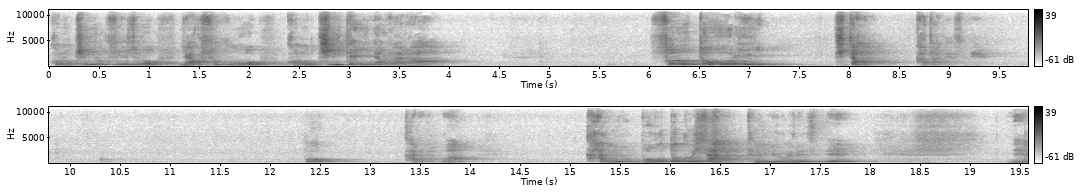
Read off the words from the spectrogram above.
この金約聖書の約束をこの聞いていながらその通り来た方ですねを彼らは神を冒涜したというですね。で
